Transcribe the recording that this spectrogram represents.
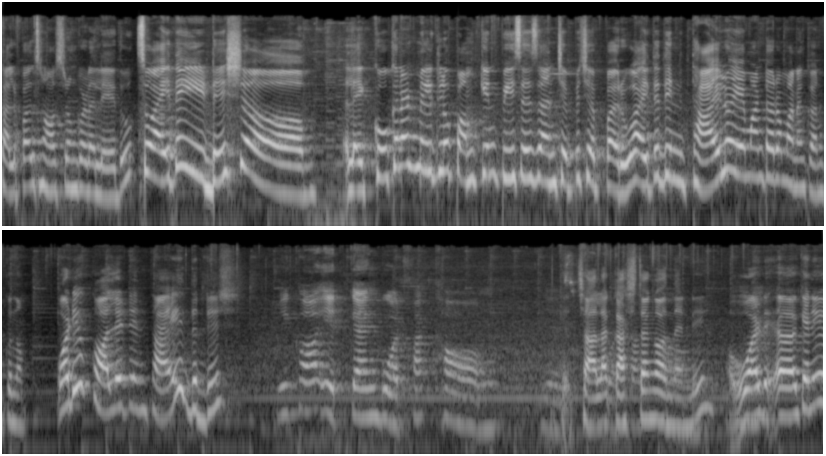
కలపాల్సిన అవసరం కూడా లేదు. సో అయితే ఈ డిష్ లైక్ కోకోనట్ మిల్క్లో పంకిన్ పీసెస్ అని చెప్పి చెప్పారు. అయితే దీన్ని థాయ్లో ఏమంటారో మనం అనుకుందాం. What you call it in Thai the dish We call it gang buat pak thong. Yes. చాలా కష్టంగా ఉందండి what can you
